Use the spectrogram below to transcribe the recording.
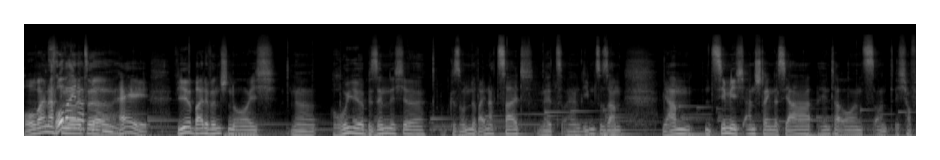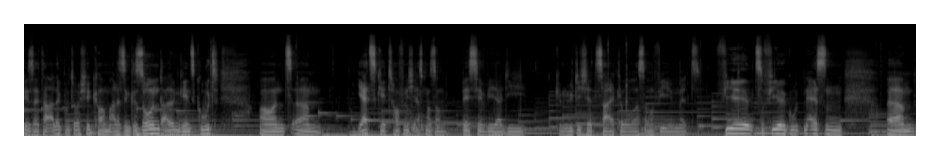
Frohe Weihnachten, Frohe Leute! Weihnachten! Hey, wir beide wünschen euch eine ruhige, besinnliche, gesunde Weihnachtszeit mit euren Lieben zusammen. Wir haben ein ziemlich anstrengendes Jahr hinter uns und ich hoffe, ihr seid da alle gut durchgekommen. Alle sind gesund, allen geht's gut. Und ähm, jetzt geht hoffentlich erstmal so ein bisschen wieder die gemütliche Zeit los, irgendwie mit viel zu viel guten Essen, ähm,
